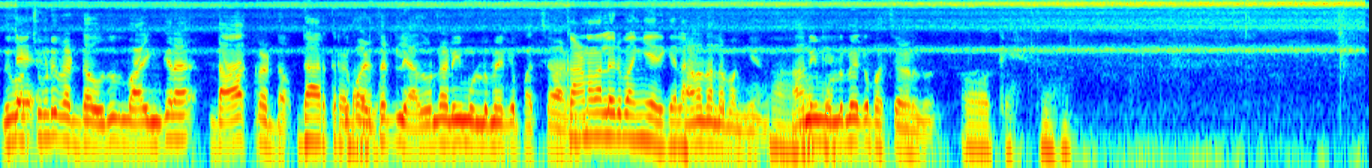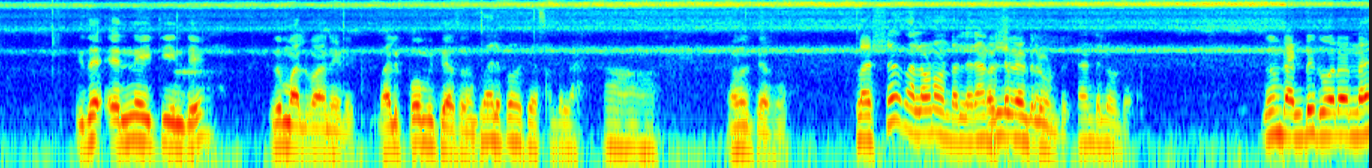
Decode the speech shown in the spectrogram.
ഇത് കുറച്ചും കൂടി റെഡ് ആവും. ഇത് ഭയങ്കര ഡാർക്ക് റെഡ് ആവും. ഡാർക്ക് റെഡ് പഴുത്തിട്ടില്ല. അതുകൊണ്ടാണ് ഈ മുള്ളുമയൊക്കെ പച്ച കാണാൻ നല്ലൊരു ഭംഗിയായിരിക്കും കാണാൻ നല്ല ഭംഗിയാണ്. ആണ് ഈ മുള്ളുമയൊക്കെ പച്ച കാണുന്നത് ഓക്കെ. ഇത് എൻ എയ്റ്റീന്റെ ഇത് മൽവാനയുടെ. വലിപ്പവും വ്യത്യാസമുണ്ട് വലിപ്പവും വ്യത്യാസം അല്ലേ ആ വ്യത്യാസം. ഫ്ലഷ് നല്ലോണം ഉണ്ടല്ലേ? രണ്ടിലും രണ്ടിലും ഉണ്ട്. രണ്ടിലും ഉണ്ട്. ഇതും രണ്ട് ഇതുപോലെ തന്നെ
